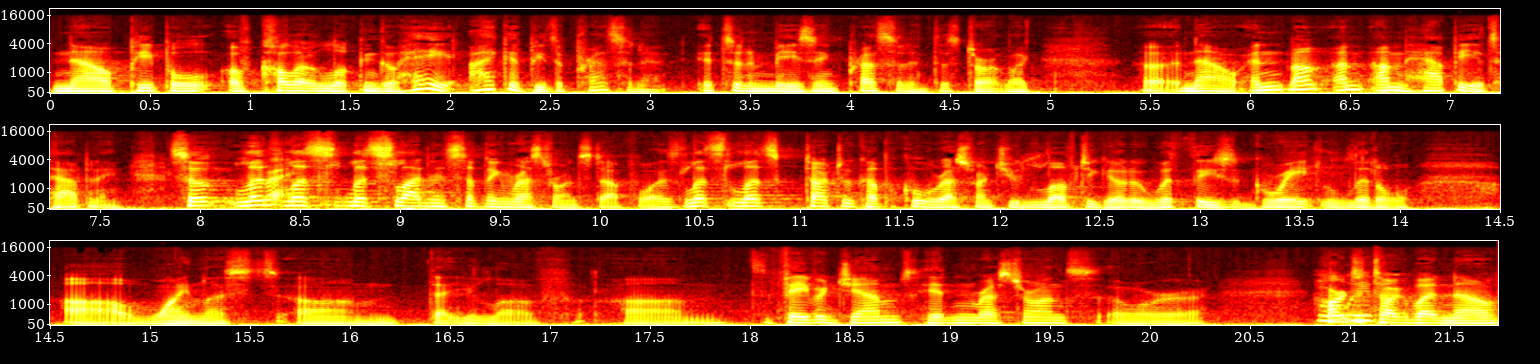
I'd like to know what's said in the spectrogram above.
now people of color look and go, hey, I could be the president. It's an amazing precedent to start like uh, now, and I'm, I'm, I'm happy it's happening. So let, Right. let's let's slide into something restaurant stuff wise. Let's let's talk to a couple cool restaurants you love to go to with these great little uh, wine lists um, that you love. Um, favorite gems, hidden restaurants, or Well, hard to talk about now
